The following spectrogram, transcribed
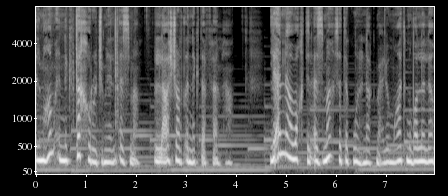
المهم أنك تخرج من الأزمة لا شرط أنك تفهمها. لأن وقت الأزمة ستكون هناك معلومات مضللة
